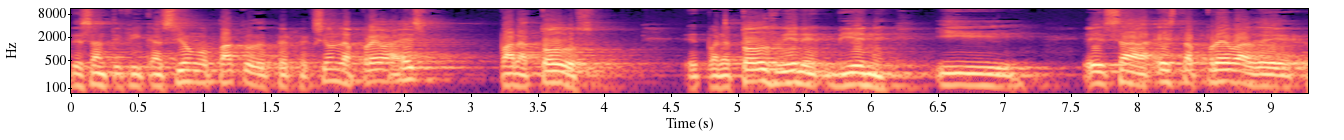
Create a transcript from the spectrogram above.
de santificación o pacto de perfección. La prueba es para todos. Eh, para todos viene, viene. Y esa, esta prueba de,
